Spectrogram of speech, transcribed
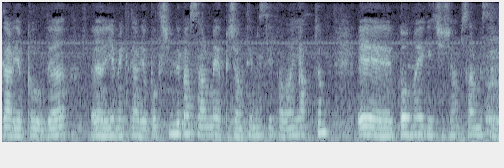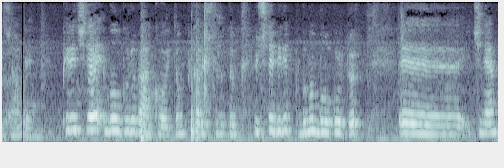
Temizlikler yapıldı. e, yemekler yapıldı. Şimdi ben sarma yapacağım. Temizliği falan yaptım. E, dolmaya geçeceğim. Sarma saracağım. Evet. Pirinçle bulguru ben koydum. Karıştırdım. Üçte biri bunun bulgurdur. E, içine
